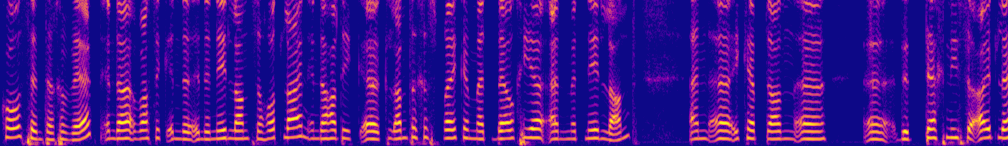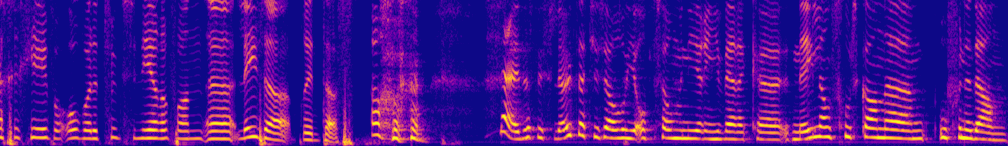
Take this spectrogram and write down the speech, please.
callcenter gewerkt. En daar was ik in de, in de Nederlandse hotline. En daar had ik uh, klantengesprekken met België en met Nederland. En ik heb dan de technische uitleg gegeven over het functioneren van laserprinters. Oh, nee, dat is leuk dat je zo je op zo'n manier in je werk het Nederlands goed kan oefenen dan.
